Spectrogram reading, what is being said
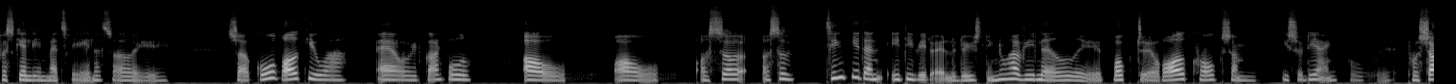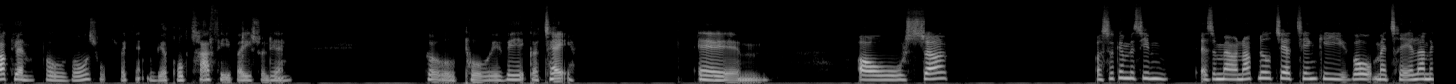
forskellige materialer. Så, øh, så gode rådgivere er jo et godt råd. Og, og, og, så, og så tænke i den individuelle løsning. Nu har vi lavet øh, brugt øh, røget kork som isolering på, øh, på soklen på vores hus, for eksempel. Vi har brugt træfiberisolering på, på øh, væg og tag. Øhm, og så og så kan man sige, altså man er jo nok nødt til at tænke i, hvor materialerne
